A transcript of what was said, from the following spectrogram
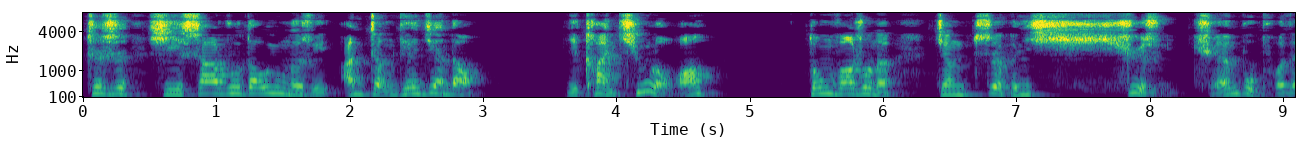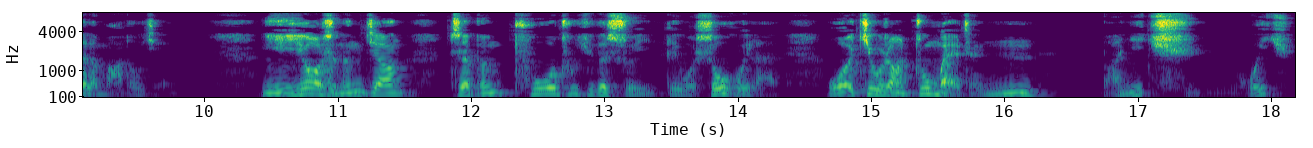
这是洗杀猪刀用的水，俺整天见到。你看清了啊！东方朔呢，将这盆血水全部泼在了马头前。你要是能将这盆泼出去的水给我收回来，我就让钟买臣把你娶回去。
